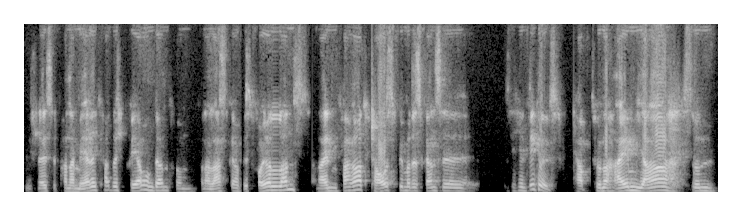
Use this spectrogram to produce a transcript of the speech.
Die schnellste Panamerika-Durchquerung dann von, von Alaska bis Feuerland an einem Fahrrad. Schaust, wie man das Ganze sich entwickelt. Ich habe so nach einem Jahr so ein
